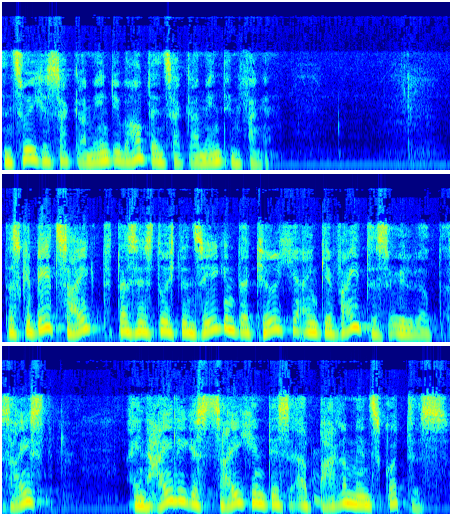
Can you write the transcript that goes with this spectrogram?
ein solches Sakrament, überhaupt ein Sakrament empfangen. Das Gebet zeigt, dass es durch den Segen der Kirche ein geweihtes Öl wird. Das heißt, ein heiliges Zeichen des Erbarmens Gottes,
